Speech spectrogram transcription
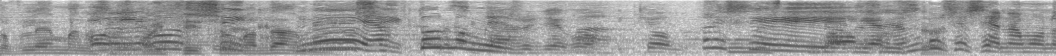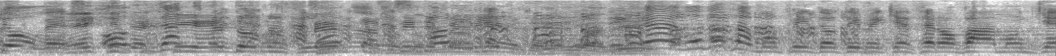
το βλέμμα να σας βοηθήσω, μαντάμ. Ναι, αυτό νομίζω κι εγώ. κι όμως. Εσύ, Eliana, μήπως εσένα μόνος Κι όμως. συμβαίνει. Έχει Όχι, δεχτεί εντάξει, έντονο παιδιά. φλερτ αυτή την Όχι, περίοδο. Ειδικά εγώ δεν θα μου πείτε ότι είμαι και θεροβάμων και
